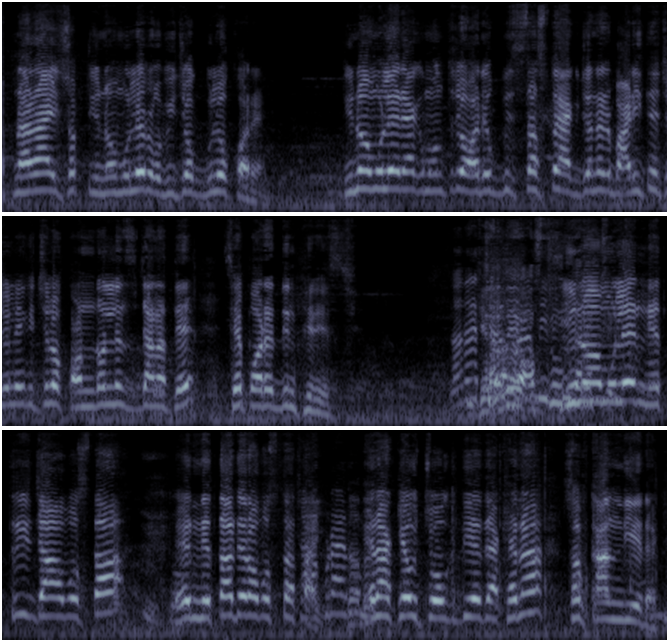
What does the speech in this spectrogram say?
আপনারা এইসব তৃণমূলের অভিযোগগুলো করেন। তৃণমূলের এক মন্ত্রী অরূপ বিশ্বাস তো একজনের বাড়িতে চলে গেছিল কন্ডোলেন্স জানাতে সে পরের দিন ফিরে এসেছে। তৃণমূলের নেত্রীর যা অবস্থা এর নেতাদের অবস্থা তাই। এরা কেউ চোখ দিয়ে দেখে না সব কান দিয়ে দেখে।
